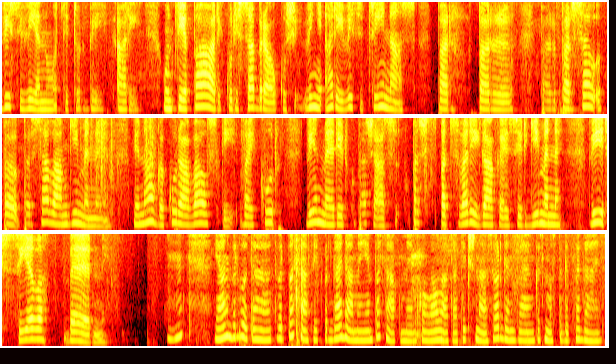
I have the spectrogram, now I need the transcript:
visi vienoti tur bija arī. Un tie pāri, kuri sabraukuši, viņi arī visi cīnās par, par, par, par, savu, par, par savām ģimenēm. Vienalga, kurā valstī vai kur, vienmēr ir pašās, paš, pats svarīgākais ir ģimene, vīrs, sieva, bērni. -hmm. Jā, nu varbūt tā, tu vari pastāstīt par gaidāmajiem pasākumiem, ko laulātā tikšanās organizē un kas mūs tagad sagaida.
